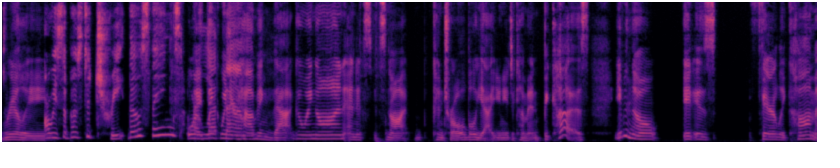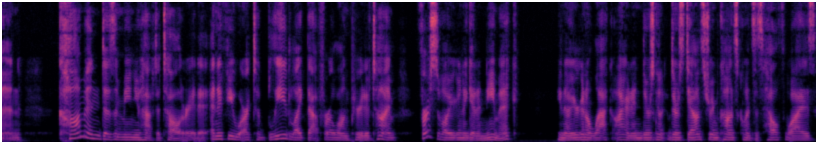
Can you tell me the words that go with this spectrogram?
really? Are we supposed to treat those things or i think when them... you're having that going on and it's it's not controllable yeah you need to come in. Because even though it is fairly common common doesn't mean you have to tolerate it. And if you are to bleed like that for a long period of time first of all you're going to get anemic. You know you're going to lack iron and there's going to there's downstream consequences health wise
